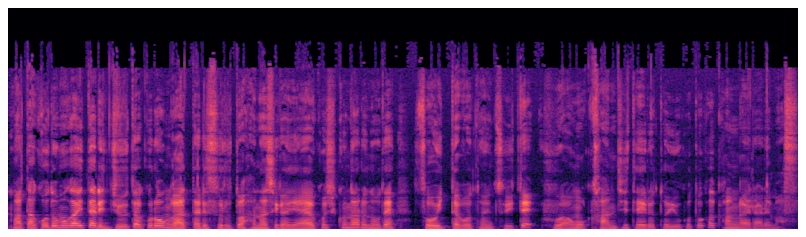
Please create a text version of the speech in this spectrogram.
また子供がいたり住宅ローンがあったりすると話がややこしくなるのでそういったことについて不安を感じているということが考えられます。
